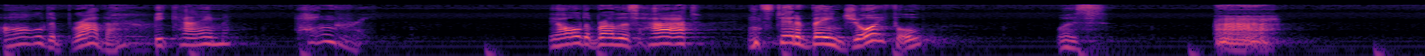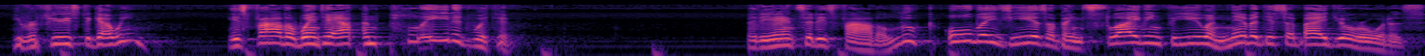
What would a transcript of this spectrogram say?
older brother became angry. The older brother's heart, instead of being joyful, was he refused to go in. His father went out and pleaded with him. But he answered his father, Look, all these years I've been slaving for you and never disobeyed your orders.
